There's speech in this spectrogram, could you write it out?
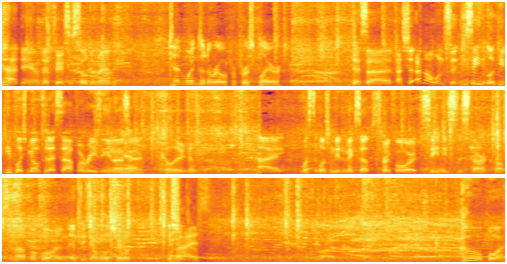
God damn, that fierce is so demanding. 10 wins in a row for first player. That's uh, I should, I know I want to sit. You see, look, he, he pushed me over to that side for a reason. You know what Yeah. I'm saying? Collusion. All right, what's the, what's gonna be the mix up? Straightforward. See, he needs to start crossing up or going empty jump a little short. Good shit, Nice. Oh boy.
